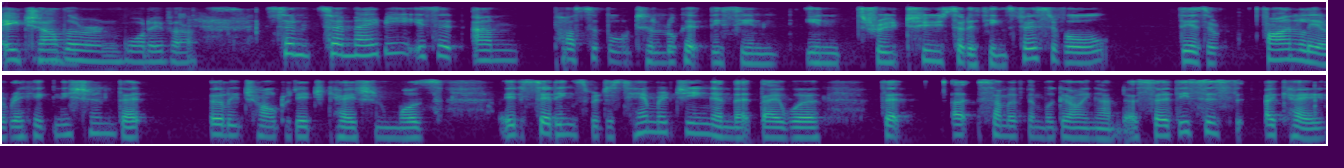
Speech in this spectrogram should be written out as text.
each mm. other and whatever So, so maybe is it um, possible to look at this in in through two sort of things? First of all, there's a finally a recognition that early childhood education was its settings were just hemorrhaging and that they were that uh, some of them were going under. So this is okay.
